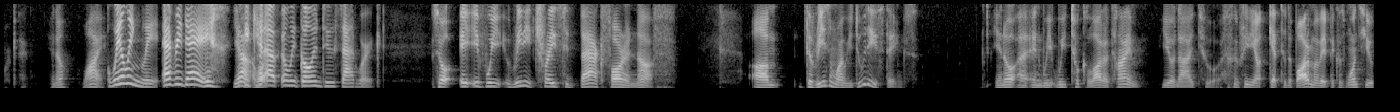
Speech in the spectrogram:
work then? You know why? Willingly, every day. Yeah, we get well- up and we go and do sad work. So if we really trace it back far enough, um, the reason why we do these things, you know, uh, and we we took a lot of time, you and I, to uh, really get to the bottom of it because once you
